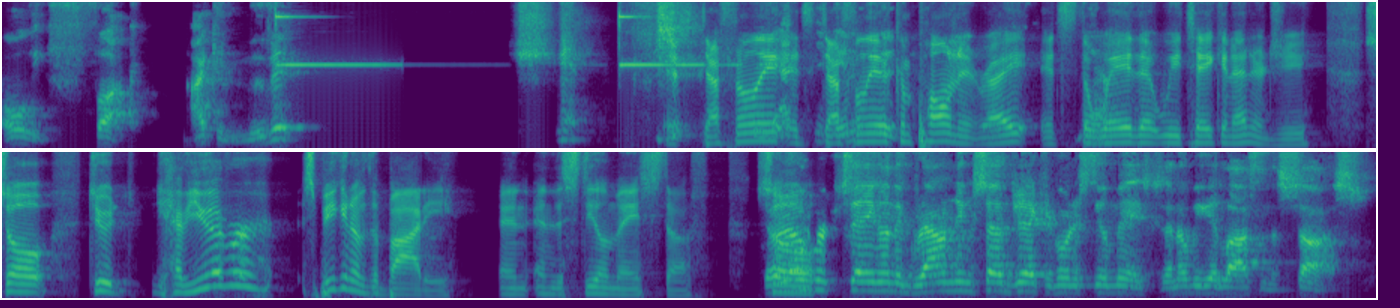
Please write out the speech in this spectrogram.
holy fuck, I can move it. Shit. It's definitely it's definitely a component right it's the Yeah. way that we take an energy so dude have you ever speaking of the body and and the steel mace stuff Don't know so staying on the grounding subject. You're going to steel mace because I know we get lost in the sauce.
